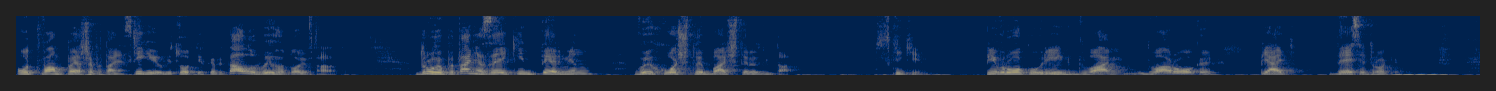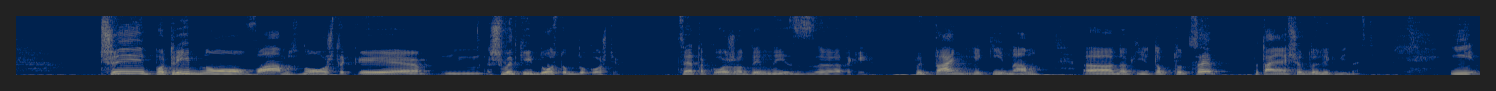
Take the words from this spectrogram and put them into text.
От вам перше питання: скільки відсотків капіталу ви готові втратити? Друге питання: за який термін ви хочете бачити результат? Скільки? Півроку, рік, два, два роки, 5-10 років. Чи потрібно вам знову ж таки швидкий доступ до коштів? Це також один із е, таких питань, які нам е, необхідні. Тобто, це питання щодо ліквідності. І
